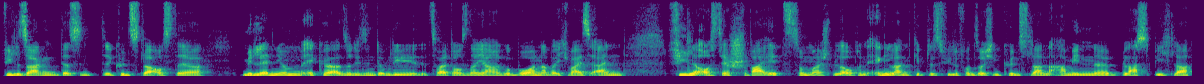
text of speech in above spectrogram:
viele sagen, das sind Künstler aus der Millennium-Ecke, also die sind um die 2000er Jahre geboren, aber ich weiß einen, viele aus der Schweiz, zum Beispiel auch in England gibt es viele von solchen Künstlern, Armin äh, Blasbichler,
